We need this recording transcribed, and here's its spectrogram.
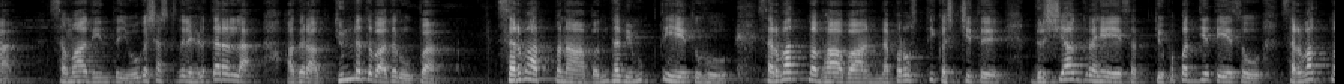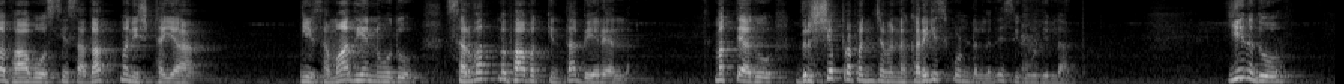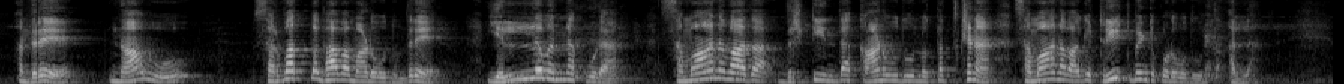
ಸಮಾಧಿ ಅಂತ ಯೋಗಶಾಸ್ತ್ರದಲ್ಲಿ ಹೇಳ್ತಾರಲ್ಲ, ಅದರ ಅತ್ಯುನ್ನತವಾದ ರೂಪ. ಸರ್ವಾತ್ಮನ ಬಂಧ ವಿಮುಕ್ತಿ ಹೇತು ಸರ್ವಾತ್ಮ ಭಾವಾನ್ ನಪರೋಸ್ತಿ ಪರೋಸ್ತಿ ಕಶ್ಚಿತ್ ದೃಶ್ಯಾಗ್ರಹೇ ಸತ್ಯುಪಪದ್ಯತೆಸೌ ಸರ್ವಾತ್ಮ ಭಾವೋಸ್ಯ ಸದಾತ್ಮನಿಷ್ಠಯ ಈ ಸಮಾಧಿ ಎನ್ನುವುದು ಸರ್ವಾತ್ಮ ಭಾವಕ್ಕಿಂತ ಬೇರೆ ಅಲ್ಲ. ಮತ್ತೆ ಅದು ದೃಶ್ಯ ಪ್ರಪಂಚವನ್ನು ಕರಗಿಸಿಕೊಂಡಲ್ಲದೆ ಸಿಗುವುದಿಲ್ಲ ಅಂತ. ಏನದು? ಅಂದರೆ ನಾವು ಸರ್ವಾತ್ಮ ಭಾವ ಮಾಡುವುದು ಅಂದರೆ ಎಲ್ಲವನ್ನ ಕೂಡ ಸಮಾನವಾದ ದೃಷ್ಟಿಯಿಂದ ಕಾಣುವುದು ಅನ್ನೋ ತಕ್ಷಣ ಸಮಾನವಾಗಿ ಟ್ರೀಟ್ಮೆಂಟ್ ಕೊಡುವುದು ಅಂತ ಅಲ್ಲ.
